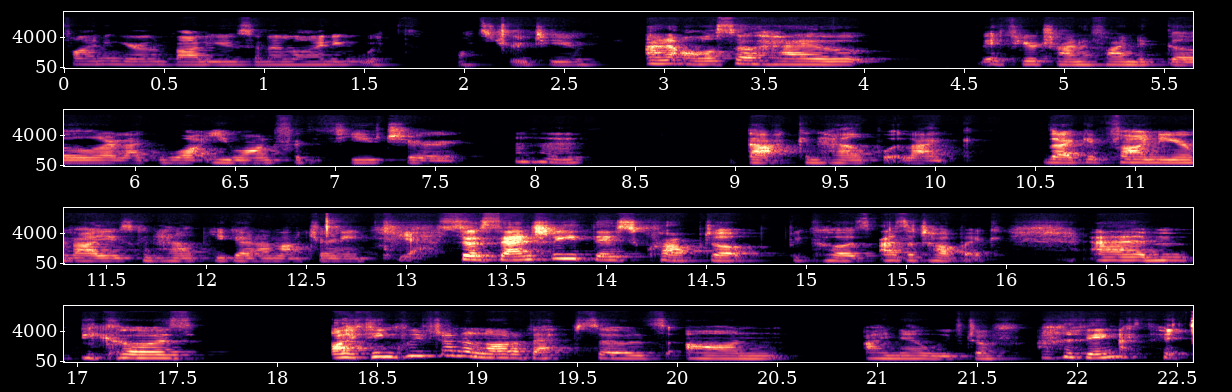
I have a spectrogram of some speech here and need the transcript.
finding your own values and aligning with what's true to you. And also how if you're trying to find a goal or like what you want for the future, Mm-hmm. that can help with like like if finding your values can help you get on that journey. Yeah. So essentially this cropped up because as a topic, um, because I think we've done a lot of episodes on I know we've done I think I think.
